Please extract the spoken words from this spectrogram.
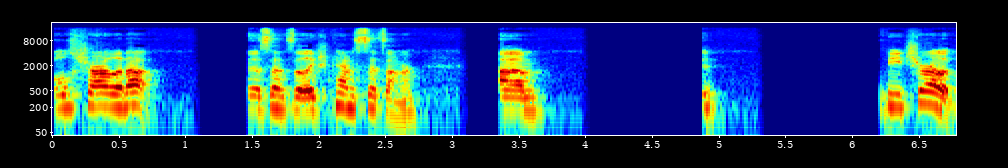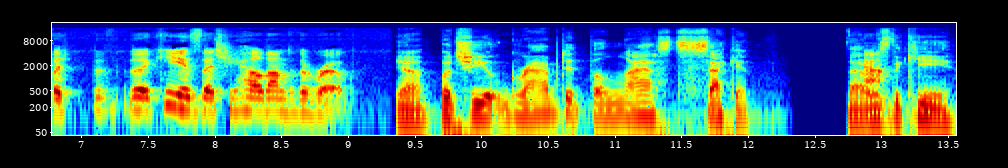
pulls Charlotte up in the sense that like she kind of sits on her. Um, beat Charlotte, but the, the key is that she held onto the rope. Yeah, but she grabbed it the last second. That Yeah. was the key.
